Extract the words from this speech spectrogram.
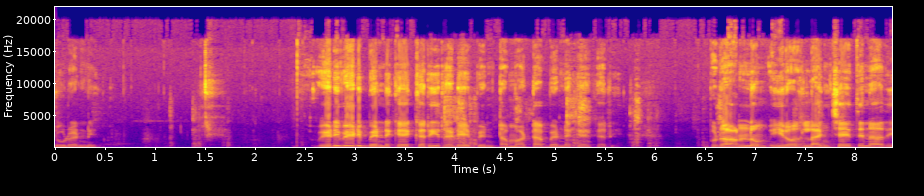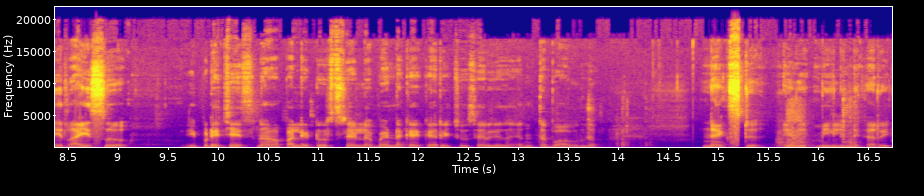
చూడండి. వేడి వేడి బెండకాయ కర్రీ రెడీ అయిపోయింది టమాటా బెండకాయ కర్రీ. ఇప్పుడు అన్నం ఈరోజు లంచ్ అయితే నాది రైస్ ఇప్పుడే చేసిన పల్లెటూరు స్టైల్లో బెండకాయ కర్రీ. చూసారు కదా ఎంత బాగుందో. నెక్స్ట్ ఇది మిగిలిన కర్రీ.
